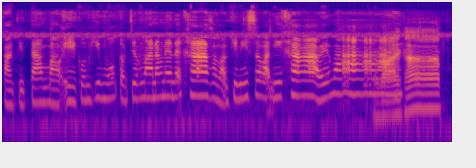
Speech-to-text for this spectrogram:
ฝากติดตามบ่าวเอคนขี้โมกกับเจ้ามาน้ำแน่นะคะสำหรับคลิปนี้สวัสดีค่ะบ๊ายบาบ๊ายบายครับ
